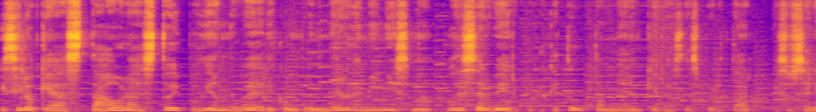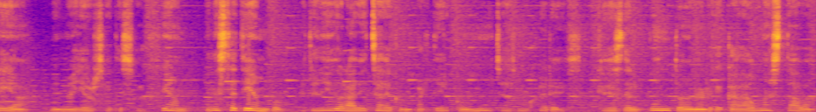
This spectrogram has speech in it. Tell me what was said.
Y si lo que hasta ahora estoy pudiendo ver y comprender de mí misma puede servir que tú también quieras despertar, eso sería mi mayor satisfacción. En este tiempo he tenido la dicha de compartir con muchas mujeres que desde el punto en el que cada una estaba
